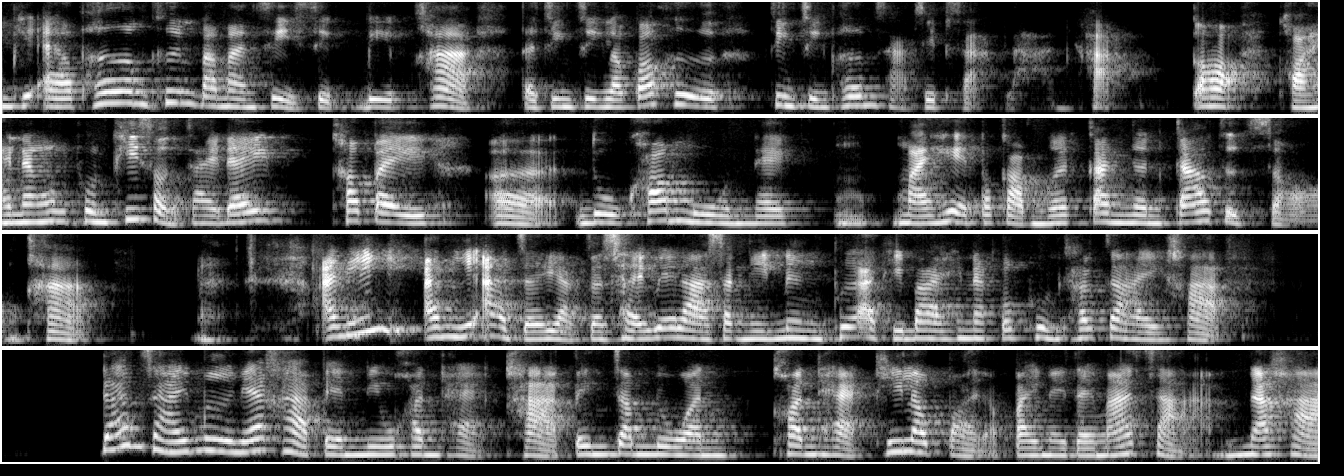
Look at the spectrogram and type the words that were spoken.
NPL เพิ่มขึ้นประมาณ 40 บิปค่ะ แต่จริงๆแล้วก็คือจริง ๆ เพิ่ม 33 ล้านค่ะ ก็ขอให้นักลงทุนที่สนใจได้เข้าไปดูข้อมูลในหมายเหตุประกอบเงินการเงิน 9.2 ค่ะอะอันนี้อันนี้อาจจะอยากจะใช้เวลาสักนิดนึงเพื่ออธิบายให้นักลงทุนเข้าใจค่ะ ด้านซ้ายมือเนี่ยค่ะเป็น New contact ค่ะ เป็นจำนวน contact ที่เราปล่อยออกไปในไตรมาส3นะคะ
